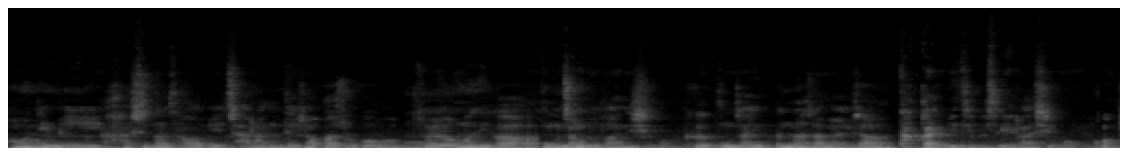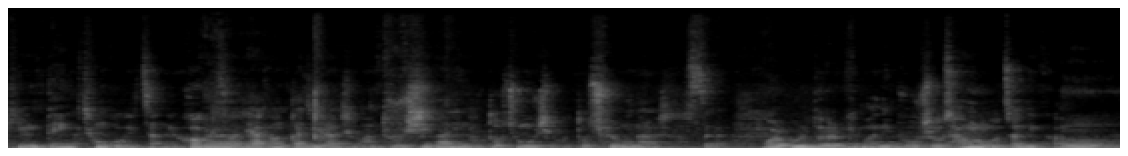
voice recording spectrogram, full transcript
부모님이 하시던 사업이 잘 안 되셔가지고 저희 어머니가 공장도 다니시고 그 공장이 끝나자마자 닭갈비집에서 일하시고 뭐 김땡 천국 있잖아요. 거기서 네. 야간까지 일하시고 한 2시간인가 또 주무시고 또 출근하셨어요. 얼굴도 이렇게 많이 부으시고 잠을 못 자니까 음...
